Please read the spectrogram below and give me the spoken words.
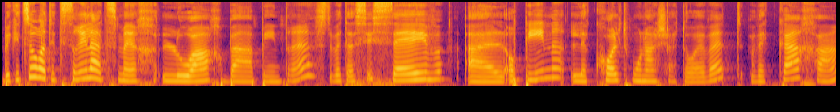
בקיצור, את תצרי לעצמך לוח בפינטרסט ותעשי save או pin לכל תמונה שאת אוהבת, וככה,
